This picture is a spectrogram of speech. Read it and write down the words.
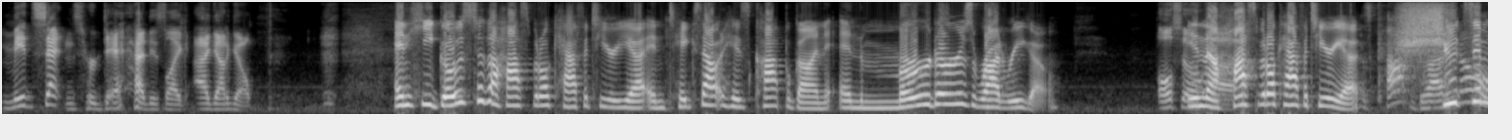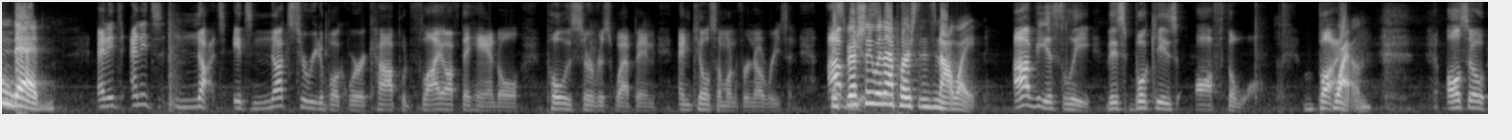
Mid sentence, her dad is like, I gotta go. and he goes to the hospital cafeteria and takes out his cop gun and murders rodrigo Also, in the uh, hospital cafeteria, cop guy, shoots no. him dead. and it's and it's nuts. It's nuts to read a book where a cop would fly off the handle, pull his service weapon, and kill someone for no reason. Especially when that person's not white. obviously this book is off the wall. But Wild. Also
